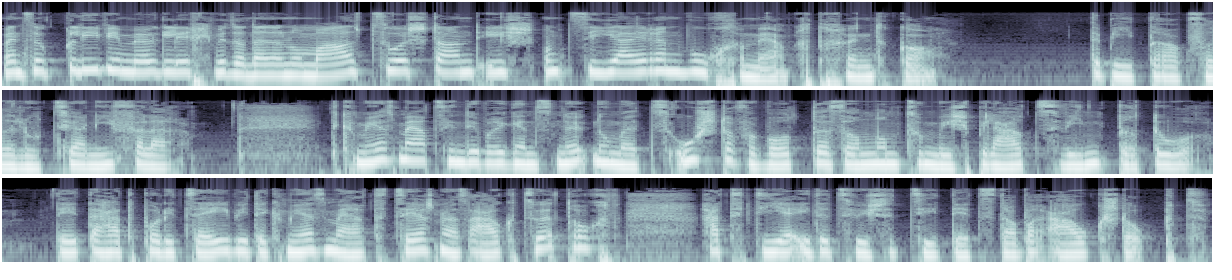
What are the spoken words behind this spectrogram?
wenn so gleich wie möglich wieder der Normalzustand ist und sie an ihren Wochenmärkten gehen können. Der Beitrag von Lucia Niffeler. Die Gemüsemärkte sind übrigens nicht nur zu Uster verboten, sondern zum Beispiel auch zu Winterthur. Dort hat die Polizei bei den Gemüsemärkten zuerst noch ein Auge zugedrückt, hat die in der Zwischenzeit jetzt aber auch gestoppt.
